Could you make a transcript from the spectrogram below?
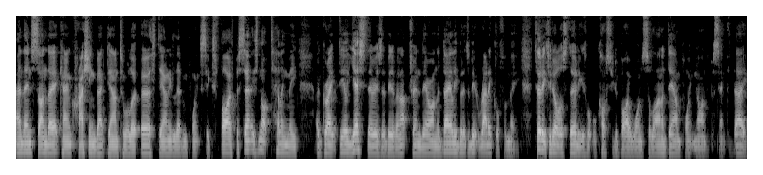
and then Sunday, it came crashing back down to earth, down 11.65%. It's not telling me a great deal. Yes, there is a bit of an uptrend there on the daily, but it's a bit radical for me. $32.30 is what will cost you to buy one Solana, down 0.9% today.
